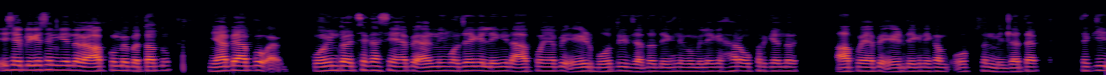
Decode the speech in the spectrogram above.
इस एप्लीकेशन के अंदर आपको मैं बता दूँ यहाँ पे आपको कॉइन तो अच्छे खासे यहाँ पे अर्निंग हो जाएगी लेकिन आपको यहाँ पे एड बहुत ही ज़्यादा देखने को मिलेगा हर ऑफ़र के अंदर आपको यहाँ पे एड देखने का ऑप्शन मिल जाता है कि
